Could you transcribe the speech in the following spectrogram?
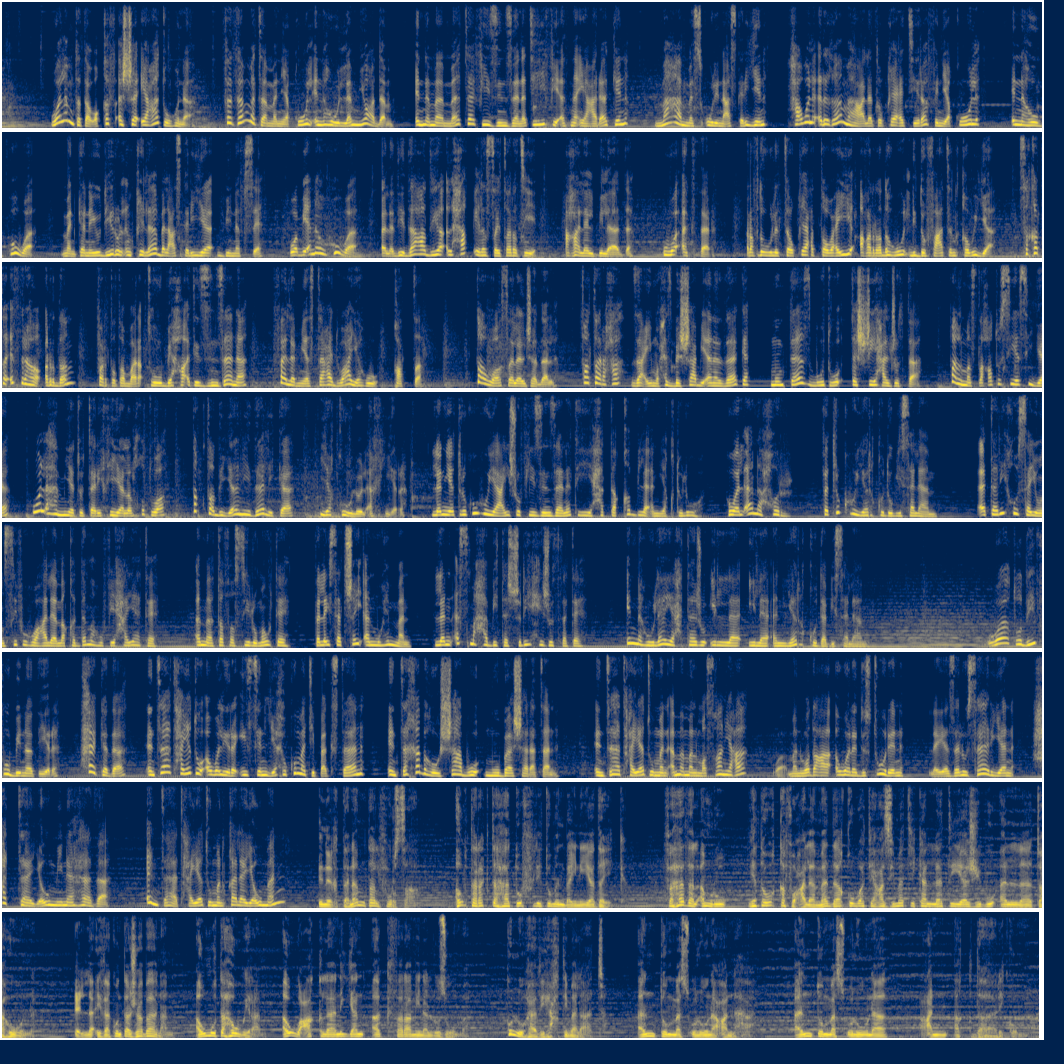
ولم تتوقف الشائعات هنا. فثمة من يقول إنه لم يعدم إنما مات في زنزانته في أثناء عراك مع مسؤول عسكري حاول إرغامها على توقيع اعتراف يقول إنه هو من كان يدير الانقلاب العسكري بنفسه وبأنه هو الذي دعا ضياء الحق إلى السيطرة على البلاد. وأكثر رفضه للتوقيع الطوعي عرضه لدفعة قوية سقط إثرها أرضاً فارتطم رأسه بحائط الزنزانة فلم يستعد وعيه قط. تواصل الجدل. فطرح زعيم حزب الشعب آنذاك ممتاز بوتو تشريح الجثة. فالمصلحة السياسية والأهمية التاريخية للخطوة تقتضيان ذلك يقول الأخير. لن يتركوه يعيش في زنزانته حتى قبل أن يقتلوه. هو الآن حر فاتركه يرقد بسلام. التاريخ سينصفه على ما قدمه في حياته. أما تفاصيل موته فليست شيئا مهما. لن أسمح بتشريح جثته. إنه لا يحتاج إلا إلى أن يرقد بسلام. وتضيف بنذير. هكذا انتهت حياة أول رئيس لحكومة باكستان. انتخبه الشعب مباشرة. انتهت حياة من أمم المصانع ومن وضع أول دستور لا يزال ساريا حتى يومنا هذا. انتهت حياة من قال يوما إن اغتنمت الفرصة. أو تركتها تفلت من بين يديك. فهذا الأمر يتوقف على مدى قوة عزيمتك التي يجب ألا تهون. إلا إذا كنت جبانا أو متهورا أو عقلانيا أكثر من اللزوم. كل هذه احتمالات أنتم مسؤولون عنها. أنتم مسؤولون عن أقداركم.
